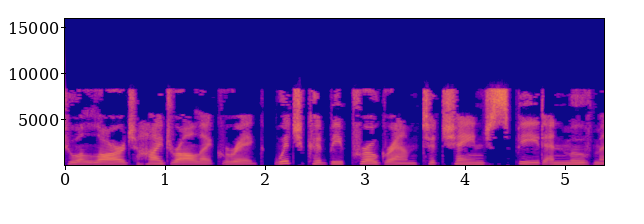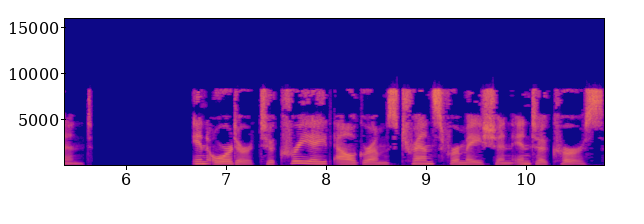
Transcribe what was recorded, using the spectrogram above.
to a large hydraulic rig, which could be programmed to change speed and movement. In order to create Algrim's transformation into Kurse,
